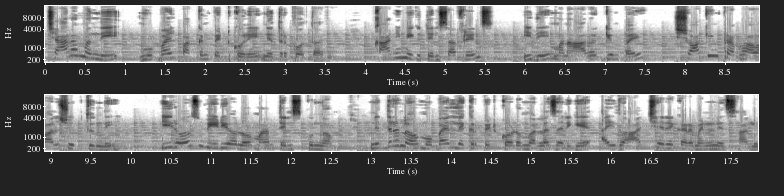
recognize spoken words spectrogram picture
చాలామంది మొబైల్ పక్కన పెట్టుకొని నిద్రపోతారు. కానీ మీకు తెలుసా ఫ్రెండ్స్ ఇది మన ఆరోగ్యంపై షాకింగ్ ప్రభావాలు చూపుతుంది. ఈరోజు వీడియోలో మనం తెలుసుకుందాం. నిద్రలో మొబైల్ దగ్గర పెట్టుకోవడం వల్ల జరిగే ఐదు ఆశ్చర్యకరమైన నిజాలు.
